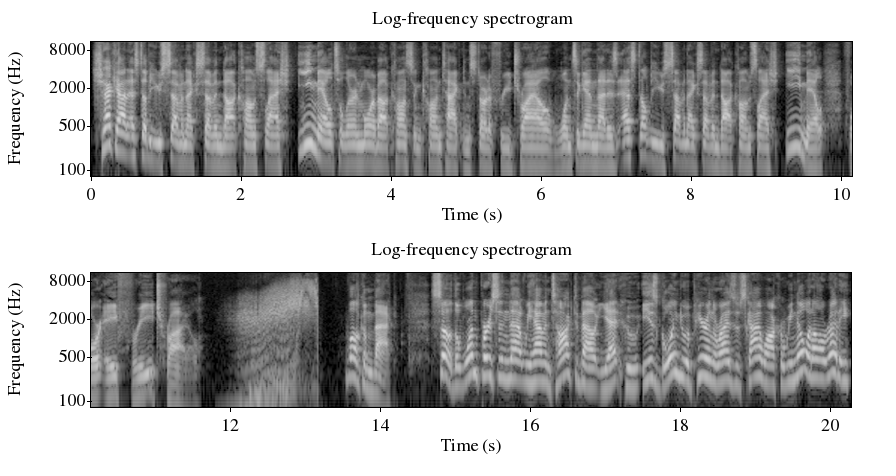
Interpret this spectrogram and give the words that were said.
Check out sw7x7.com slash email to learn more about Constant Contact and start a free trial. Once again, that is sw7x7.com slash email for a free trial. Welcome back. So, the one person that we haven't talked about yet who is going to appear in The Rise of Skywalker, we know it already.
